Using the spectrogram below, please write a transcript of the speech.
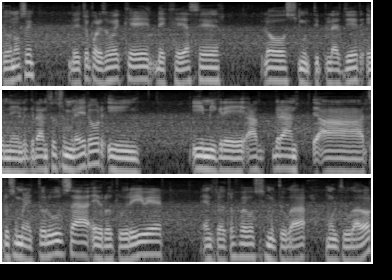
yo no sé. De hecho por eso ve que dejé de hacer los multiplayer en el Grand Simulator y y migré a Grand a True Simulator USA, Euro Driver, entre otros juegos multijugador,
